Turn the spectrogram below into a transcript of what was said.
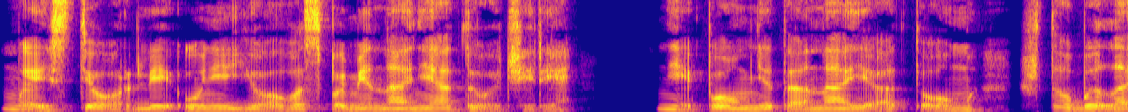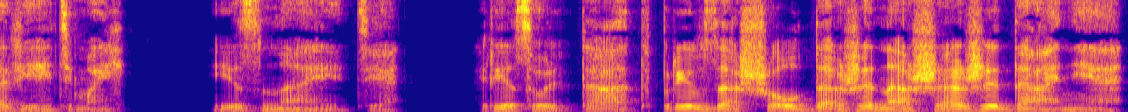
мы стерли у нее воспоминания о дочери, не помнит она и о том, что была ведьмой. И знаете, результат превзошел даже наши ожидания.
